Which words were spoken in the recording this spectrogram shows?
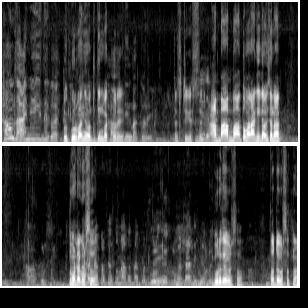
খাওন যায়নি এই যে ওই কুরবানির মতো তিন ভাগ করে? দিন বাদ করে। আচ্ছা ঠিক আছে। আব্বা আব্বা তোমার আকিকা হয়েছে না? তোমারটা করছ? গরু দিয়ে করছ? তোরটা করছ না?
